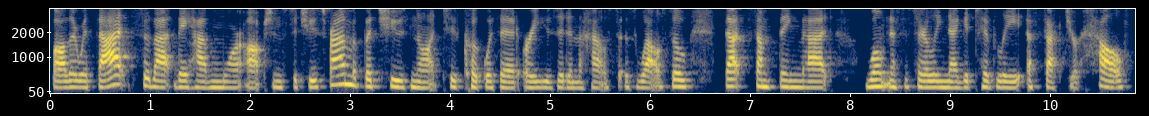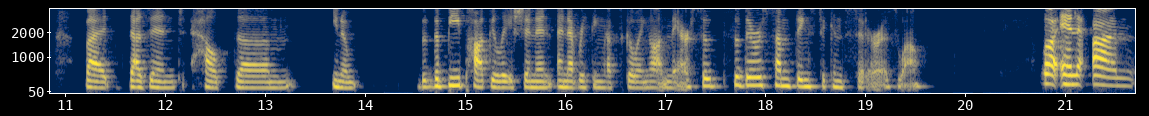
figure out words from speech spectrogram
bother with that so that they have more options to choose from, but choose not to cook with it or use it in the house as well. So, that's something that won't necessarily negatively affect your health, but doesn't help the, um, you know, the, the bee population and, and everything that's going on there. So, so there are some things to consider as well. Well, and um,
